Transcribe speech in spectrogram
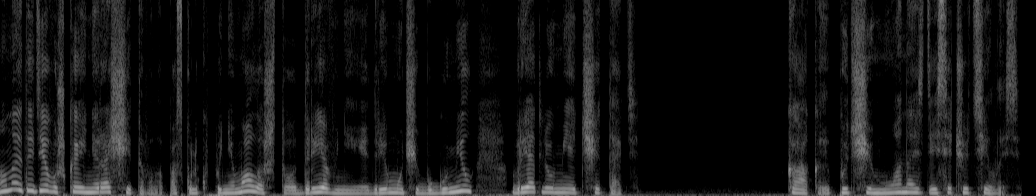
Но на это девушка и не рассчитывала, поскольку понимала, что древний и дремучий Богумил вряд ли умеет читать. Как и почему она здесь очутилась?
